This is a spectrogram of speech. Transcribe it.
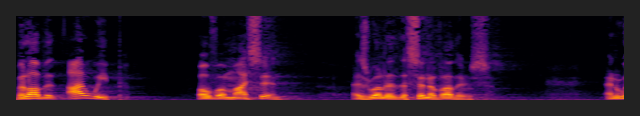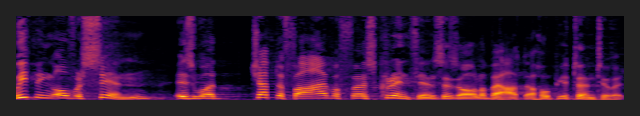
Beloved, I weep over my sin as well as the sin of others. And weeping over sin is what chapter 5 of 1 Corinthians is all about. I hope you turn to it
